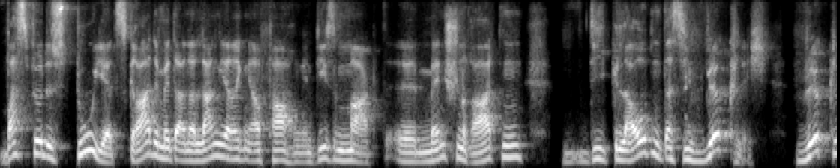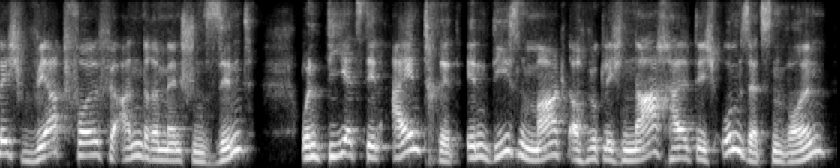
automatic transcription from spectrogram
Was würdest du jetzt gerade mit deiner langjährigen Erfahrung in diesem Markt äh, Menschen raten, die glauben, dass sie wirklich, wirklich wertvoll für andere Menschen sind und die jetzt den Eintritt in diesen Markt auch wirklich nachhaltig umsetzen wollen,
